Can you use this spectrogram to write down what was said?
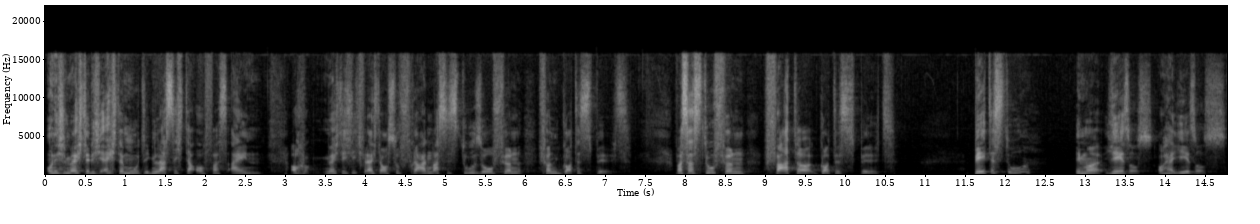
Und ich möchte dich echt ermutigen, lass dich da auf was ein. Auch möchte ich dich vielleicht auch so fragen, was bist du so für ein, für ein Gottesbild? Was hast du für ein Vater-Gottesbild? Betest du immer Jesus, oh Herr Jesus,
